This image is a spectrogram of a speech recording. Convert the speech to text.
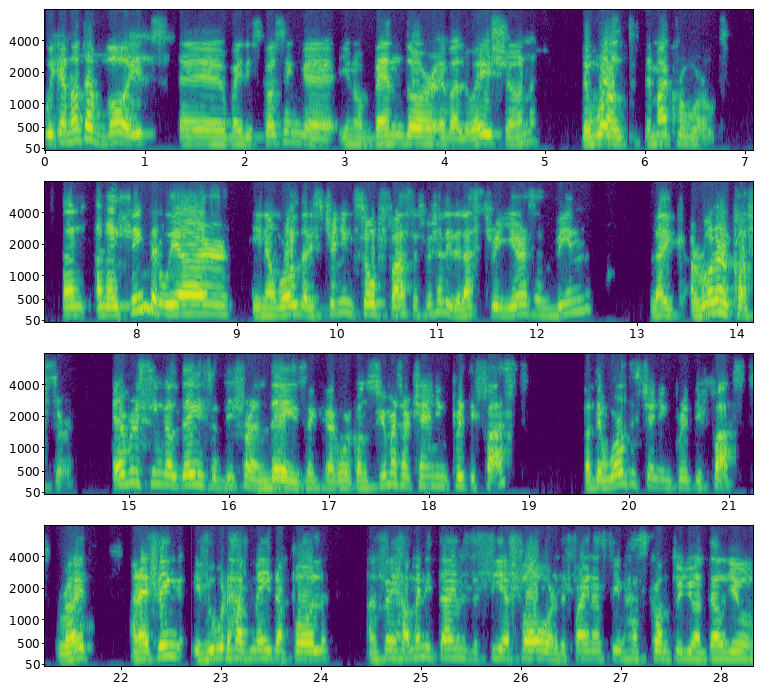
we cannot avoid uh, by discussing, uh, you know, vendor evaluation the world, the macro world. And, and I think that we are in a world that is changing so fast, especially the last three years has been like a roller coaster. Every single day is a different day. It's like our consumers are changing pretty fast, but the world is changing pretty fast, right? And I think if we would have made a poll and say how many times the CFO or the finance team has come to you and tell you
